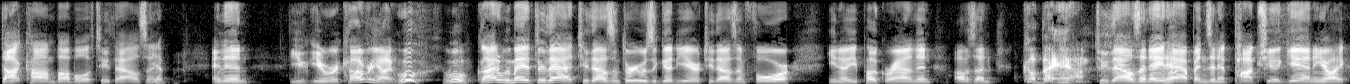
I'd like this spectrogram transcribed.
Dot com bubble of 2000. Yep. And then you, you recover, you're like, whoo, whoo, glad we made it through that. 2003 was a good year. 2004, you know, you poke around and then all of a sudden, kabam, 2008 happens and it pops you again, and you're like,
